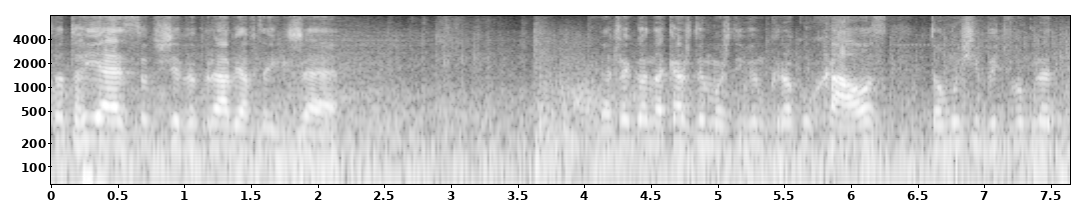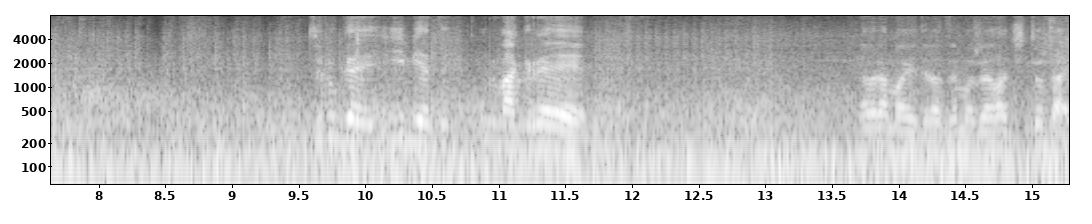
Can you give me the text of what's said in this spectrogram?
Co to jest? Co tu się wyprawia w tej grze? Dlaczego na każdym możliwym kroku chaos to musi być w ogóle drugie imię tej kurwa gry. Dobra moi drodzy, może chodź tutaj.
